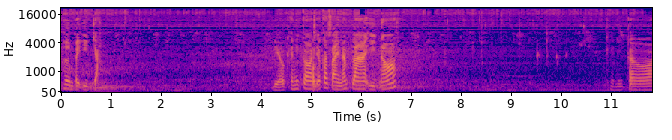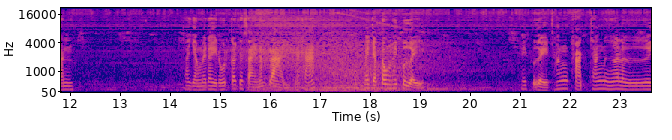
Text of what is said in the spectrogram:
เพิ่มไปอีกจ้ะ เดี๋ยวแค่นี้ก่อนเดี๋ยวก็ใส่น้ำปลาอีกเนาะแค่นี้ก่อน ถ้ายังไม่ได้รสก็จะใส่น้ำปลาอีกนะคะ แม่จะต้มให้เปื่อย ให้เปื่อยทั้งผักทั้งเนื้อเลย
